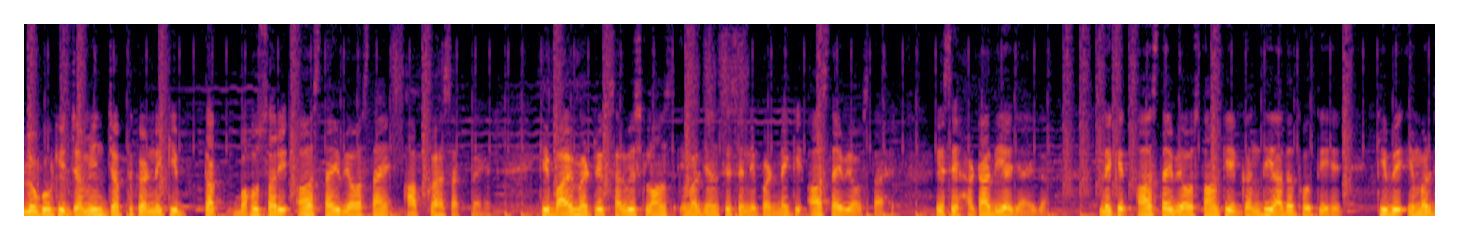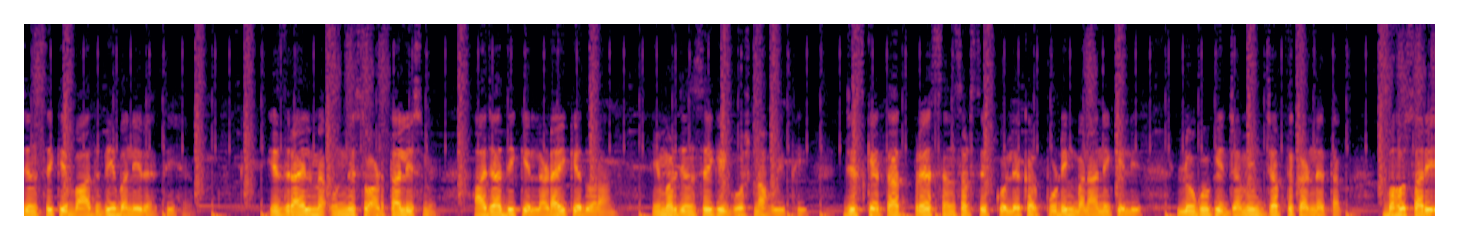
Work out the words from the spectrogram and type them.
लोगों की ज़मीन जब्त करने की तक बहुत सारी अस्थायी व्यवस्थाएँ आप कह सकते हैं। कि बायोमेट्रिक सर्विस लॉन्च इमरजेंसी से निपटने की अस्थायी व्यवस्था है। इसे हटा दिया जाएगा। लेकिन अस्थायी व्यवस्थाओं की गंदी आदत होती है कि वे इमरजेंसी के बाद भी बनी रहती हैं। इसराइल में 1948 में आज़ादी की लड़ाई के दौरान इमरजेंसी की घोषणा हुई थी, जिसके तहत प्रेस सेंसरशिप को लेकर पुडिंग बनाने के लिए लोगों की ज़मीन जब्त करने तक बहुत सारी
